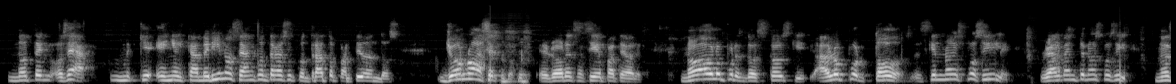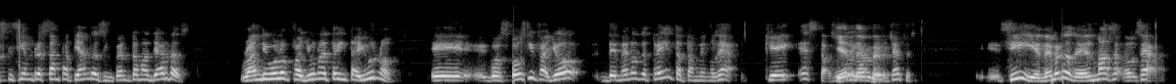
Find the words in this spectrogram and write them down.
no tengo, o sea, que en el camerino se va a encontrar su contrato partido en dos. Yo no acepto errores así de pateadores. No hablo por Goskowski, hablo por todos. Es que no es posible. Realmente no es posible. No es que siempre están pateando de 50 más yardas. Randy Bullock falló uno de 31. Eh, Goskowski falló de menos de 30 también. O sea, ¿qué está ¿Y en Denver? Muchachos? Eh, sí, en Denver donde es más, o sea,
